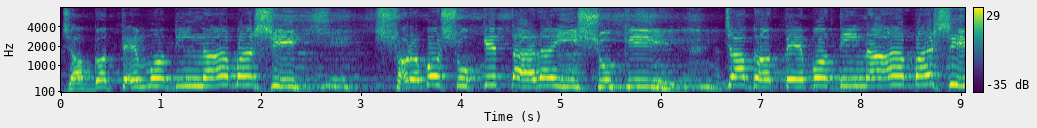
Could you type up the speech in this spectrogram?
জগতে মদিনাবাসী, সর্বসুখে তারাই সুখী। জগতে মদিনাবাসী,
